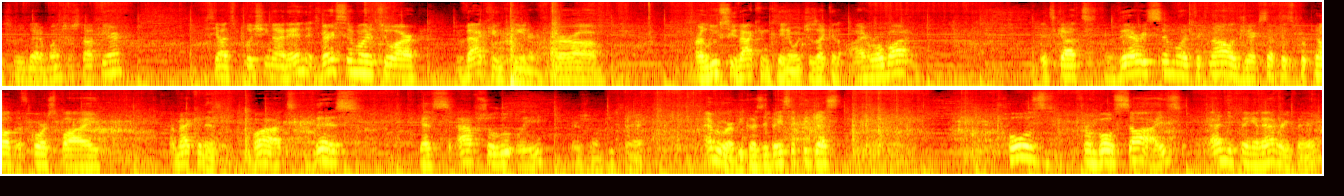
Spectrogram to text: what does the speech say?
So we've got a bunch of stuff here. See how it's pushing that in? It's very similar to our vacuum cleaner, our, uh, our Lucy vacuum cleaner, which is like an iRobot. It's got very similar technology, except it's propelled, of course, by a mechanism. But this gets absolutely, there's one piece there, everywhere because it basically just pulls from both sides, anything and everything.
